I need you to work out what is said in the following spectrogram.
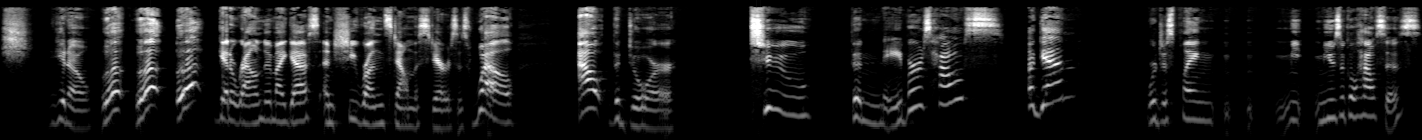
sh- you know, uh, uh, uh, get around him, I guess, and she runs down the stairs as well, out the door to the neighbor's house again. We're just playing m- musical houses,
